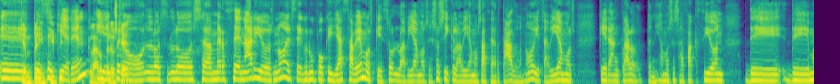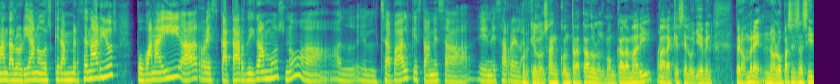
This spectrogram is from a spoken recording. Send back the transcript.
Eh, que, se quieren. pero, los, los, eh, mercenarios, ¿no? Ese grupo que ya sabemos que eso lo habíamos, eso sí que lo habíamos acertado, ¿no? Y sabíamos que eran, claro, teníamos esa facción de, de mandalorianos que eran mercenarios, pues van ahí a rescatar, digamos, ¿no? al el chaval que está en esa en esa relación. Porque los han contratado los Mon Calamari para que se lo lleven. Pero hombre, no lo pases así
